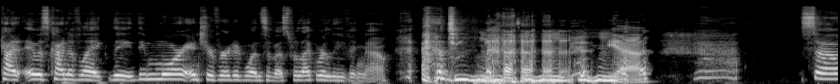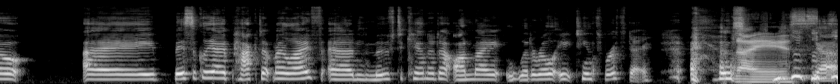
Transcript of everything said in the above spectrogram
kind it was kind of like the the more introverted ones of us were like we're leaving now and Mhm, mhm, mhm. yeah. so i basically i packed up my life and moved to canada on my literal 18th birthday and, Nice. yeah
